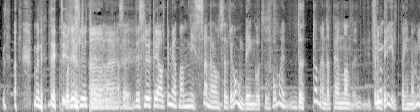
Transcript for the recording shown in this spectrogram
Men det, är Och tydligen det slutar, ju, alltså, det slutar ju alltid med att man missar när de sätter igång bingot. Så får man ju dötta med den där pennan febrilt för att hinna med.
